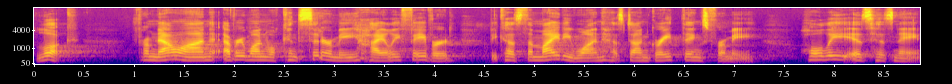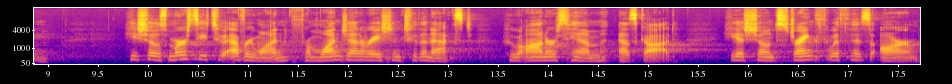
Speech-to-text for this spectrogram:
Look, from now on, everyone will consider me highly favored because the Mighty One has done great things for me. Holy is his name. He shows mercy to everyone from one generation to the next who honors him as God. He has shown strength with his arm.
